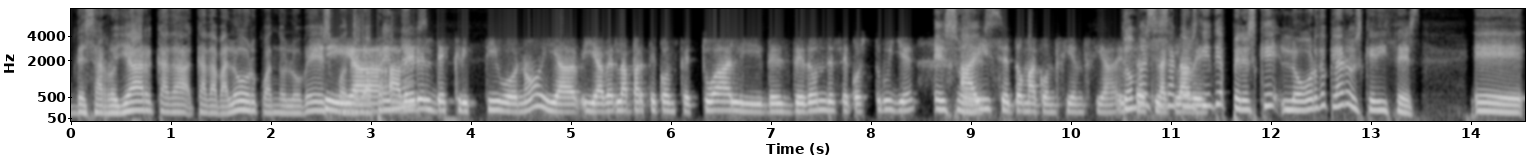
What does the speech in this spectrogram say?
desarrollar cada, cada, valor, cuando lo ves, cuando lo aprendes... a ver el descriptivo, ¿no? Y a, y a ver la parte conceptual y desde dónde se construye, ahí se toma conciencia. Esa es la esa conciencia, pero es que lo gordo, claro, es que dices, eh,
